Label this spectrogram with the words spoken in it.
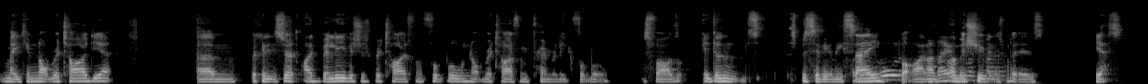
make him not retired yet. Um, because it's just I believe it's just retired from football, not retired from Premier League football. As far as it doesn't specifically say, all- but I'm I'm assuming that's what it is. Yes,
